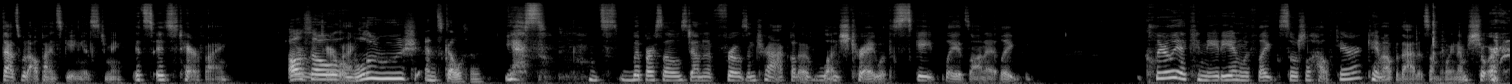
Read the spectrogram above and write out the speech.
That's what alpine skiing is to me. It's it's terrifying. Also, terrifying. luge and skeleton. Yes. Let's whip ourselves down a frozen track on a lunch tray with skate blades on it. Like, clearly a Canadian with like social health care came up with that at some point, I'm sure.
